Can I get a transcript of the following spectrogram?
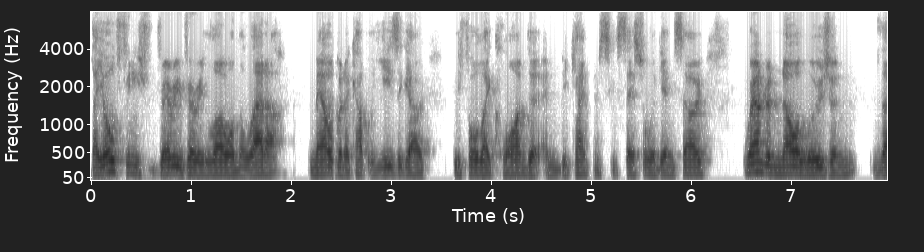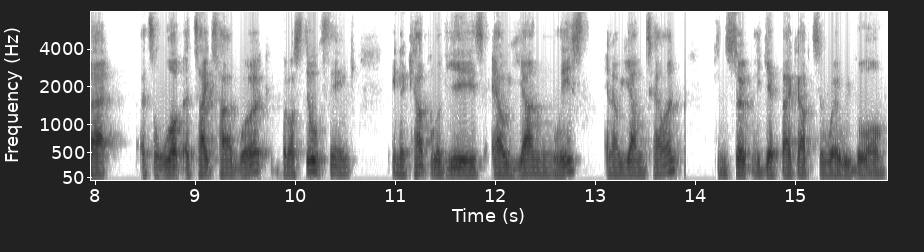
they all finished very very low on the ladder. Melbourne a couple of years ago before they climbed it and became successful again. So we're under no illusion that it's a lot. It takes hard work, but I still think in a couple of years, our young list and our young talent can certainly get back up to where we belong.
